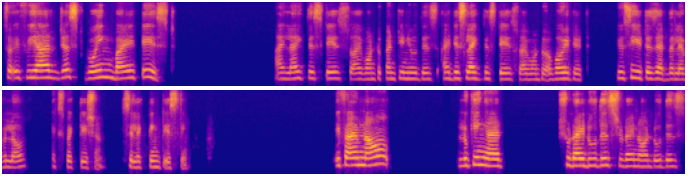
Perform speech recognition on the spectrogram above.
So if we are just going by taste, I like this taste, so I want to continue this. I dislike this taste, so I want to avoid it. You see, it is at the level of expectation, selecting, tasting. If I am now looking at should I do this? Should I not do this?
